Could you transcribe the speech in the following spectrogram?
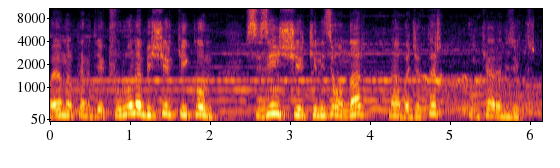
وَيَوْمَ الْقَيَمَةِ يَكْفُرُونَ بِشِرْكِكُمْ Sizin şirkinizi onlar ne yapacaktır? İnkar edecektir.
